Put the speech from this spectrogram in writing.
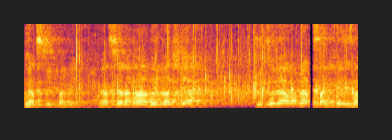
Merci Fabien. Merci à la malade de Blachère. Je tenais à remercier 115 ans.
